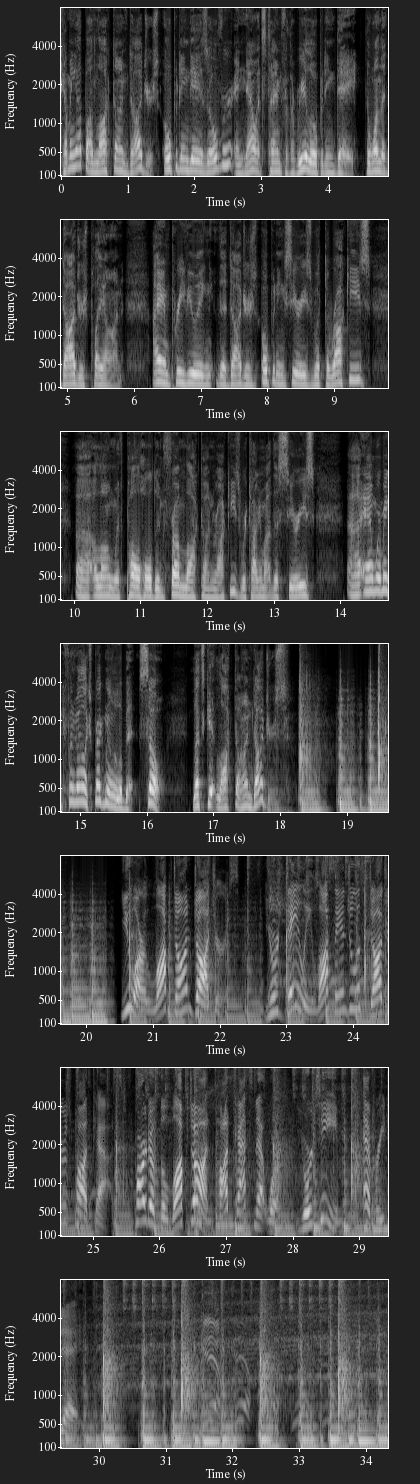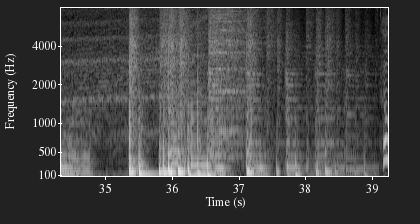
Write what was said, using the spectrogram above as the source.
Coming up on Locked On Dodgers, opening day is over, and now it's time for the real opening day, the one the Dodgers play on. I am previewing the Dodgers opening series with the Rockies, uh, along with Paul Holden from Locked On Rockies. We're talking about this series, uh, and we're making fun of Alex Bregman a little bit. So let's get Locked On Dodgers. You are Locked On Dodgers, your daily Los Angeles Dodgers podcast, part of the Locked On Podcast Network, your team every day.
